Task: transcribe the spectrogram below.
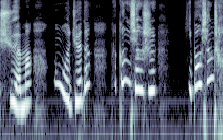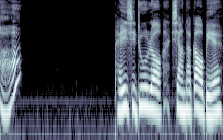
雪吗？我觉得它更像是一包香肠。”裴西猪肉向他告别：“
